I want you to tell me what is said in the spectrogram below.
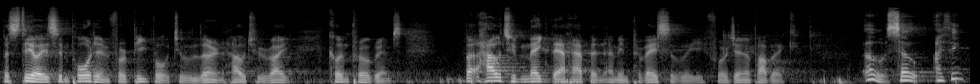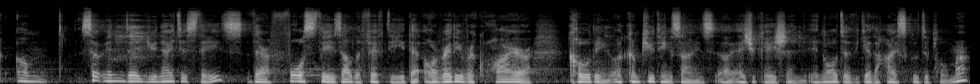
but still it's important for people to learn how to write code programs. But how to make that happen, I mean, pervasively for general public? Oh, so I think um, so in the United States, there are four states out of 50 that already require coding or computing science uh, education in order to get a high school diploma.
